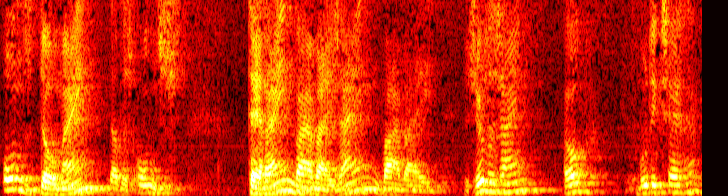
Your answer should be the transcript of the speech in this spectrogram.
Ons domein, dat is ons terrein waar wij zijn, waar wij zullen zijn, ook moet ik zeggen,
